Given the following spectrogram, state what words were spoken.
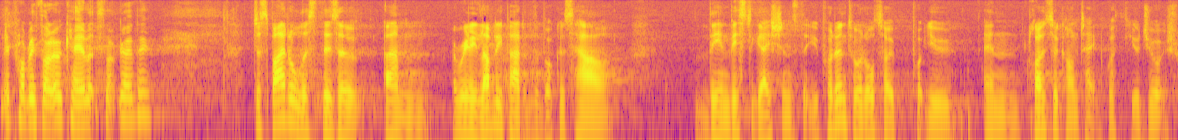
They probably thought, okay, let's not go there. Despite all this, there's a, um, a really lovely part of the book is how the investigations that you put into it also put you in closer contact with your Jewish,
